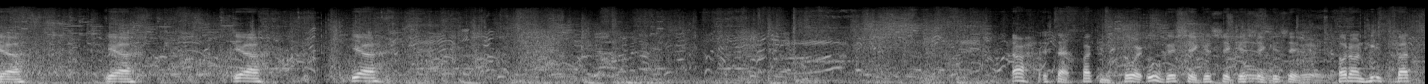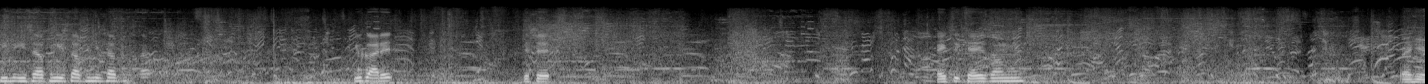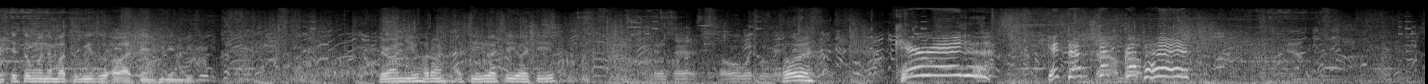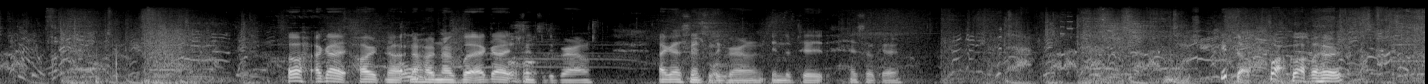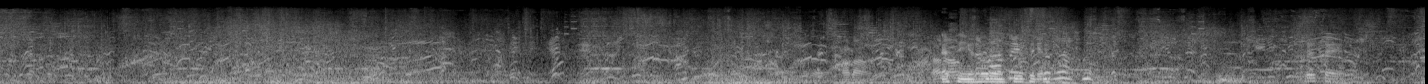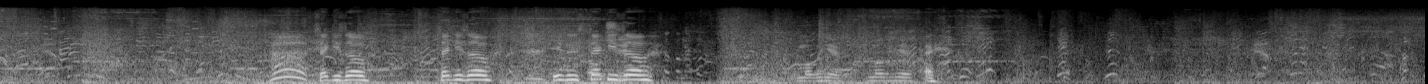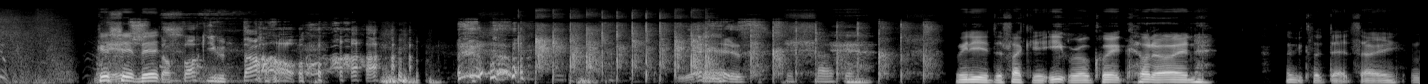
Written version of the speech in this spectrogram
Yeah. Yeah. Yeah. Yeah. Ah, it's that fucking sword. Ooh, good shit, good shit, good shit, good shit. yeah. Hold on, he's about to, he's helping, he's helping, he's helping. You got it. Good shit. ATK is on me. Right here. It's the one I'm about to weasel. Oh, I damn, he didn't weasel. They're on you. Hold on. I see you. I see you. I see you. Oh, wait, wait, wait. Hold on. Karen! Get the fuck I'm up up. here! Oh, I got hard, knock, Oh. not hard oh. knock, but I got Oh. sent to the ground. I got sent to the oh. ground in the pit. It's okay. Get the fuck off of her! Hold on. Hold I on. see you. Get Hold him on, out two there. seconds. Good thing. Sekizo! Sekizo! He's in Sekizo! Oh, Come over here. Come over here. Hey. Good shit, bitch. The fuck you thought? yes. We needed to fucking eat real quick. Hold on. Let me clip that, sorry.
